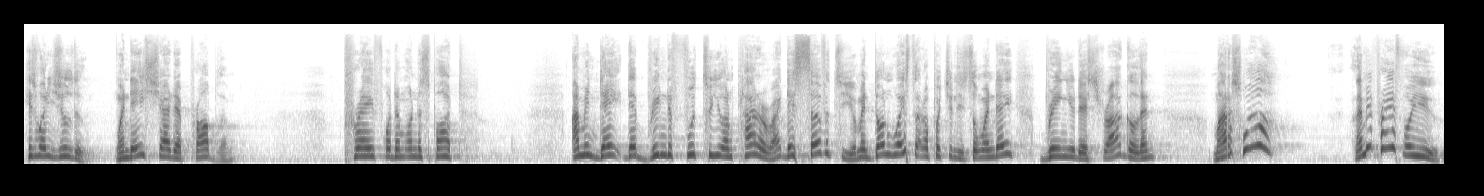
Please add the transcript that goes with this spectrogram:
Here's what you should do. When they share their problem, pray for them on the spot. I mean, they, they bring the food to you on platter, right? They serve it to you. I mean, don't waste that opportunity. So when they bring you their struggle, then might as well. Let me pray for you.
